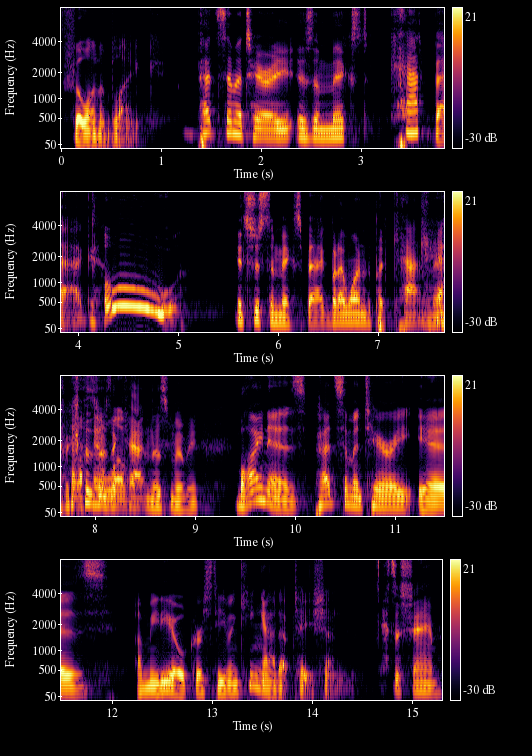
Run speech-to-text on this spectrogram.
fill in the blank. Pet Sematary is a mixed cat bag. Ooh. It's just a mixed bag, but I wanted to put cat in there because there's a cat it. in this movie. Mine is Pet Sematary is a mediocre Stephen King adaptation. It's a shame.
